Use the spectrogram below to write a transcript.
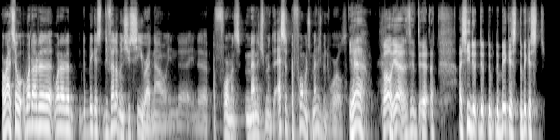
All right. So, what are the what are the, the biggest developments you see right now in the in the performance management, the asset performance management world? Yeah. Well, yeah. uh, I see the, the, the biggest the biggest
